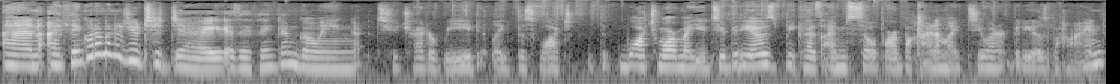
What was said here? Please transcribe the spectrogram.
And I think what I'm going to do today is I think I'm going to try to read, like just watch watch more of my YouTube videos because I'm so far behind. I'm like 200 videos behind.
